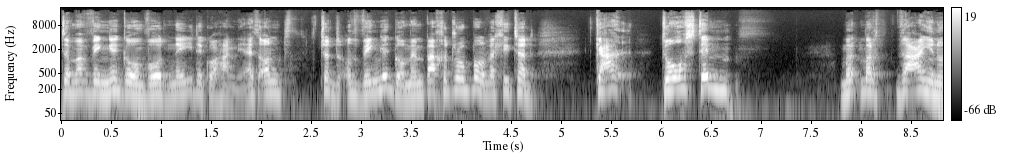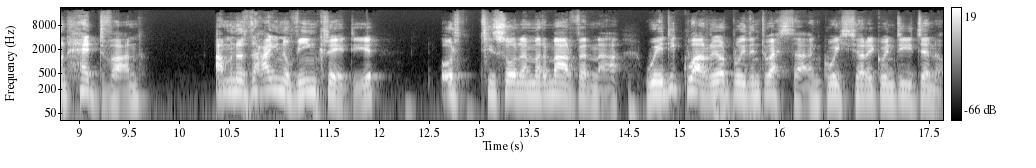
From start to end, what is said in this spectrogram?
dyma Fingago yn fod wneud y gwahaniaeth, ond tyd, oedd Fingago mewn bach o drwbl. Felly, tyd, ga, dos dim... Mae'r ma, ddau nhw'n hedfan, a maen nhw ddau nhw fi'n credu, wrth ti'n sôn am yr ymarfer yna, wedi gwario'r blwyddyn diwetha yn gweithio ar ei gwendidau nhw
